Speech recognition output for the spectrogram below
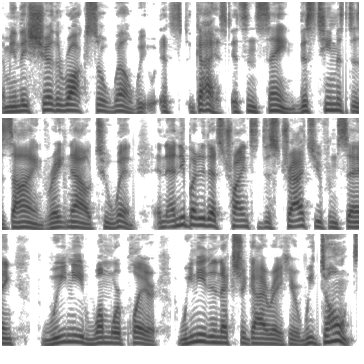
I mean, they share the rock so well. We, it's guys, it's insane. This team is designed right now to win. And anybody that's trying to distract you from saying we need one more player, we need an extra guy right here, we don't.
